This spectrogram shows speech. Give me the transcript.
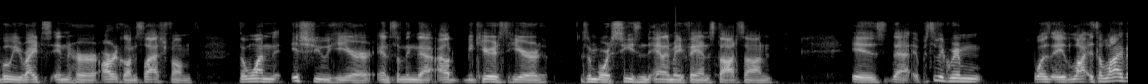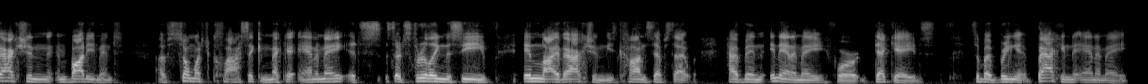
Bui writes in her article on Slash Film, the one issue here and something that I'll be curious to hear some more seasoned anime fans' thoughts on is that Pacific Rim was a li- is a live action embodiment of so much classic mecha anime. It's such thrilling to see in live action these concepts that have been in anime for decades. So by bringing it back into anime,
